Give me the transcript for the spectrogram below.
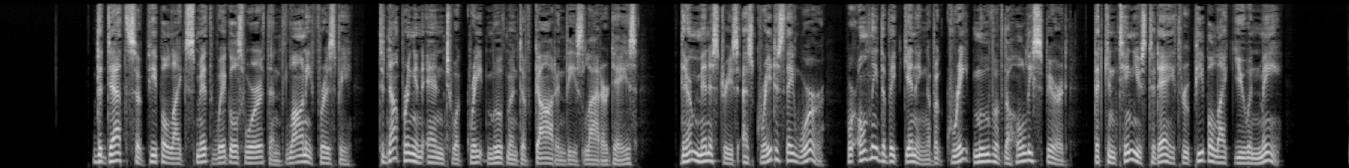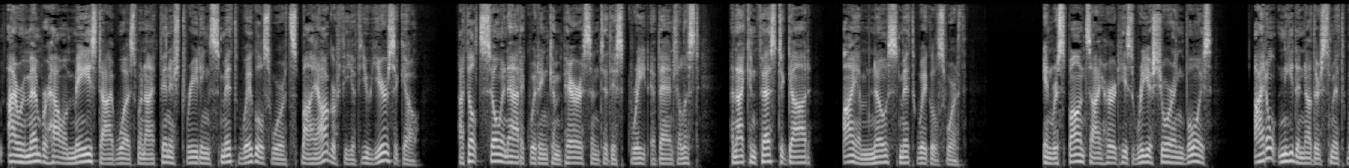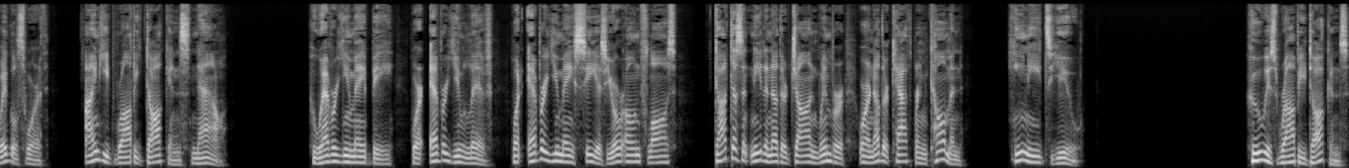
The deaths of people like Smith Wigglesworth and Lonnie Frisbee did not bring an end to a great movement of God in these latter days. Their ministries, as great as they were, were only the beginning of a great move of the Holy Spirit that continues today through people like you and me. I remember how amazed I was when I finished reading Smith Wigglesworth's biography a few years ago. I felt so inadequate in comparison to this great evangelist, and I confessed to God, I am no Smith Wigglesworth. In response, I heard his reassuring voice I don't need another Smith Wigglesworth. I need Robby Dawkins now. Whoever you may be, wherever you live, Whatever you may see as your own flaws, God doesn't need another John Wimber or another Kathryn Kuhlman. He needs you. Who is Robby Dawkins?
